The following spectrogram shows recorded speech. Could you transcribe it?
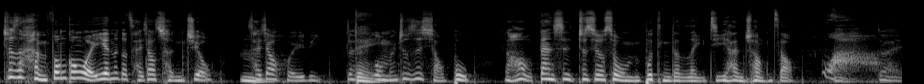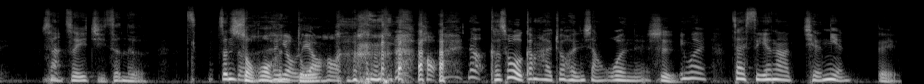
就是很丰功伟业，那个才叫成就，嗯才叫回礼。对，对我们就是小步。然后，但是这就是我们不停的累积和创造。哇，对，像这一集真的真的收获很多有料哈。好，那可是我刚才就很想问呢、是因为在 Sienna 前年对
